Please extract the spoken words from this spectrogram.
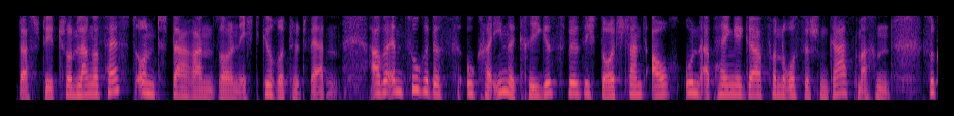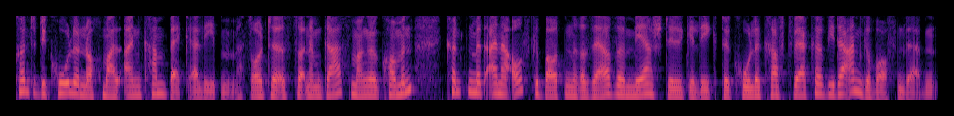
Das steht schon lange fest und daran soll nicht gerüttelt werden. Aber im Zuge des Ukraine-Krieges will sich Deutschland auch unabhängiger von russischem Gas machen. So könnte die Kohle nochmal ein Comeback erleben. Sollte es zu einem Gasmangel kommen, könnten mit einer ausgebauten Reserve mehr stillgelegte Kohlekraftwerke wieder angeworfen werden.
